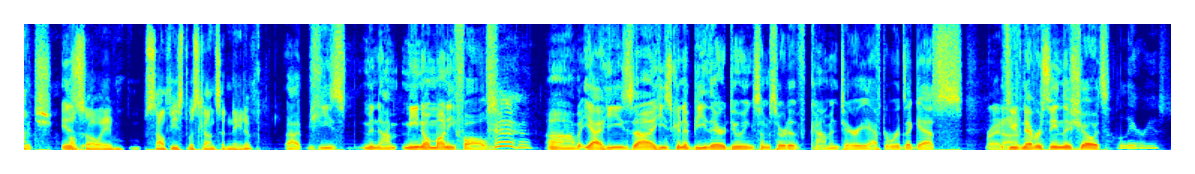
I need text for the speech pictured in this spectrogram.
which is also a southeast Wisconsin native. uh, he's Mino Mino Money Falls. uh, but yeah, he's uh, he's going to be there doing some sort of commentary afterwards, I guess. Right If on. you've never seen this show, it's hilarious.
